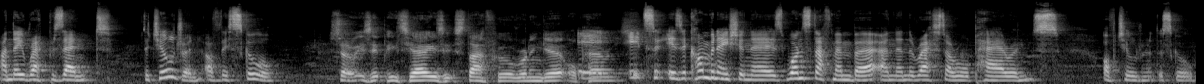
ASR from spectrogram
and they represent the children of this school. So is it PTA, is it staff who are running it, or It- parents? it's, it's a combination. There's one staff member, and then the rest are all parents of children at the school.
